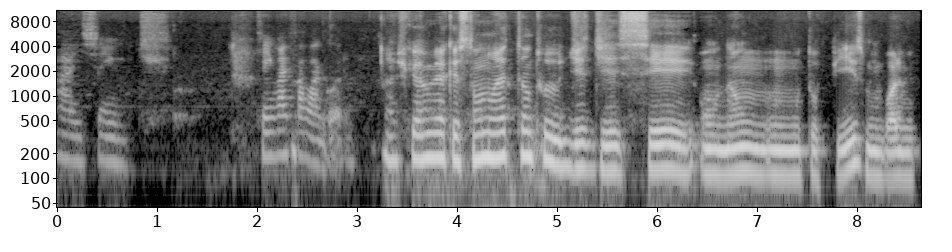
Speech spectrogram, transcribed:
Ai, gente. Quem vai falar agora? Acho que a minha questão não é tanto de, de ser ou não um utopismo, embora me,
